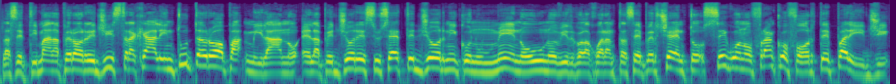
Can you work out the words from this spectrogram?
La settimana però registra cali in tutta Europa. Milano è la peggiore sui 7 giorni con un meno 1,46%. Seguono Francoforte e Parigi.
